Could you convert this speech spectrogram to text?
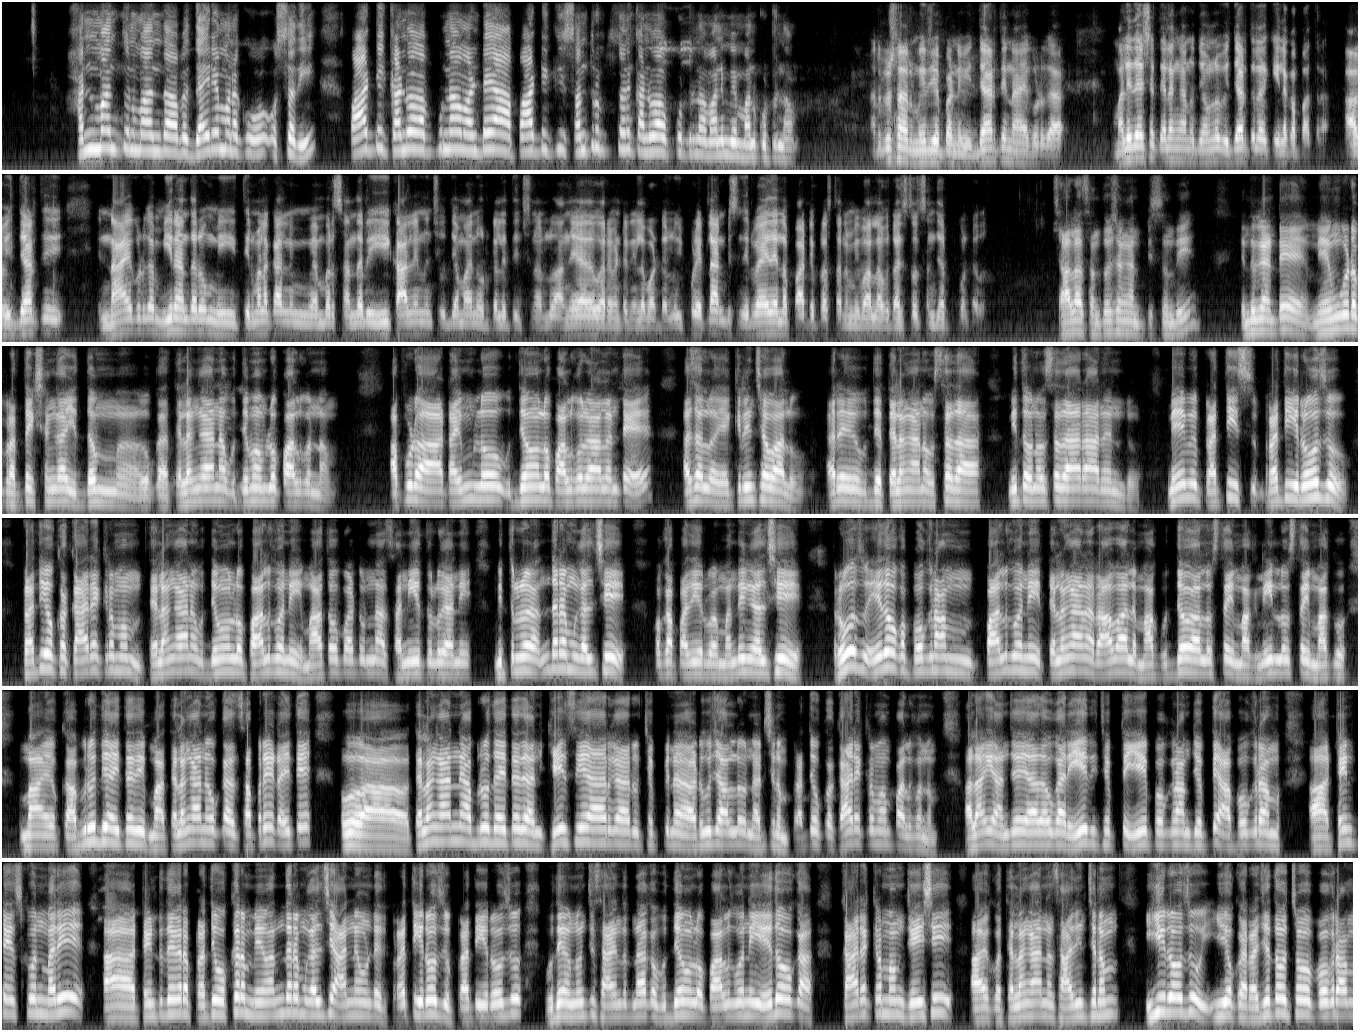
హనుమంతుని మంద ధైర్యం మనకు వస్తుంది. పార్టీ కండువ కప్పుకున్నాం అంటే ఆ పార్టీకి సంతృప్తితో కండువ కప్పుకుంటున్నామని మేము అనుకుంటున్నాం. హరికృష్ణ గారు మీరు చెప్పండి విద్యార్థి నాయకుడిగా మలిదశ తెలంగాణ ఉద్యమంలో విద్యార్థుల కీలక పాత్ర. ఆ విద్యార్థి నాయకుడిగా మీరందరూ మీ తిరుమల కాలనీ మెంబర్స్ అందరూ ఈ కాలనీ నుంచి ఉద్యమాన్ని ఉరకలెత్తించిన వాళ్ళు అంజయ్ యాదవ్ గారి వెంట నిలబడ్డారు. ఇప్పుడు ఎట్లా అనిపిస్తుంది? ఇరవై ఐదేళ్ళ పార్టీ ప్రస్థానం ఇవాళ రజతోత్సవం జరుపుకుంటారు. చాలా సంతోషంగా అనిపిస్తుంది. ఎందుకంటే మేము కూడా ప్రత్యక్షంగా యుద్ధం ఒక తెలంగాణ ఉద్యమంలో పాల్గొన్నాం. అప్పుడు ఆ టైంలో ఉద్యమంలో పాల్గొనాలంటే అసలు ఎక్కిరించే వాళ్ళు అరే ఉద్య తెలంగాణ వస్తుందా? మీతో వస్తుందా రా? అని మేము ప్రతి ప్రతిరోజు ప్రతి ఒక్క కార్యక్రమం తెలంగాణ ఉద్యమంలో పాల్గొని మాతో పాటు ఉన్న సన్నిహితులు కానీ మిత్రులు అందరం కలిసి ఒక పది ఇరవై మంది కలిసి రోజు ఏదో ఒక ప్రోగ్రాం పాల్గొని తెలంగాణ రావాలి మాకు ఉద్యోగాలు వస్తాయి మాకు నీళ్ళు వస్తాయి మాకు మా యొక్క అభివృద్ధి అవుతుంది మా తెలంగాణ ఒక సపరేట్ అయితే తెలంగాణనే తెలంగాణ అభివృద్ధి అవుతుంది అని కేసీఆర్ గారు చెప్పిన అడుగుజాల్లో నడిచినాం. ప్రతి ఒక్క కార్యక్రమం పాల్గొన్నాం. అలాగే అంజయ్ యాదవ్ గారు ఏది చెప్తే ఏ ప్రోగ్రాం చెప్తే ఆ ప్రోగ్రాం ఆ టెంట్ వేసుకొని మరి ఆ టెంట్ దగ్గర ప్రతి ఒక్కరం మేమందరం కలిసి ఆనే ఉండేది. ప్రతిరోజు ప్రతిరోజు ఉదయం నుంచి సాయంత్రం దాకా ఉద్యమంలో పాల్గొని ఏదో ఒక కార్యక్రమం చేసి ఆ యొక్క తెలంగాణ సాధించడం ఈ రోజు ఈ యొక్క రజతోత్సవ ప్రోగ్రాం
